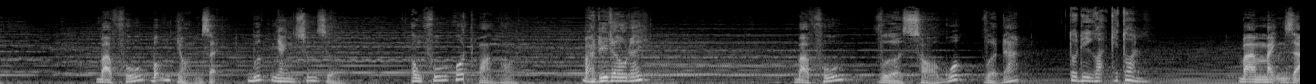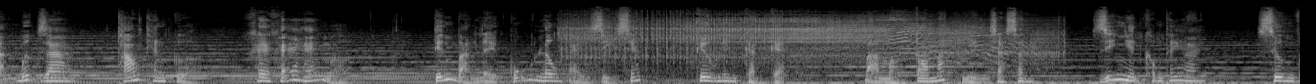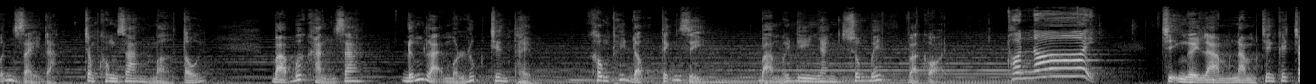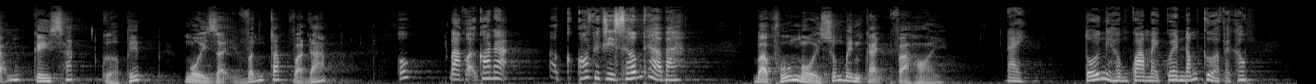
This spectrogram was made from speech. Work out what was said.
Bà Phú bỗng nhỏm dậy Bước nhanh xuống giường. Ông Phú hốt hoảng hỏi Bà đi đâu đấy? Bà Phú vừa xỏ guốc vừa đáp Tôi đi gọi cái Thuần. Bà mạnh dạn bước ra Tháo then cửa Khe khẽ hé mở. Tiếng bản lề cũ lâu ngày dì xét Kêu lên cằn kẹt Bà mở to mắt nhìn ra sân. Dĩ nhiên không thấy ai. Sương vẫn dày đặc trong không gian mở tối. Bà bước hẳn ra Đứng lại một lúc trên thềm. Không thấy động tĩnh gì. Bà mới đi nhanh xuống bếp và gọi. Thuần ơi! Chị người làm nằm trên cái chõng kê sát cửa bếp Ngồi dậy vấn tóc và đáp. Ô bà gọi con ạ. À? Có việc gì sớm thế hả bà? Bà Phú ngồi xuống bên cạnh và hỏi. Này Tối ngày hôm qua mày quên đóng cửa phải không?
